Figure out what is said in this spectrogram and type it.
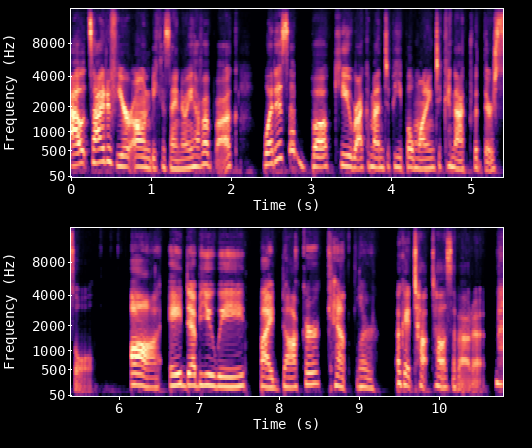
outside of your own because I know you have a book, what is a book you recommend to people wanting to connect with their soul? Awe, A W E by Dr. Keltner. Okay, t- tell us about it.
